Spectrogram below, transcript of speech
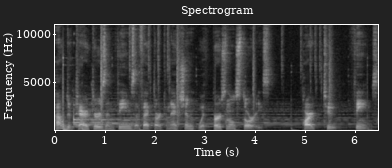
How do characters and themes affect our connection with personal stories? Part 2 Themes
